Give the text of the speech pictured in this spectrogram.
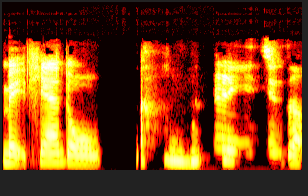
每天都 日益激增。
